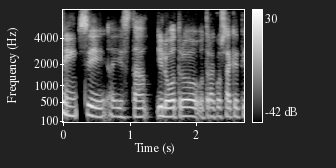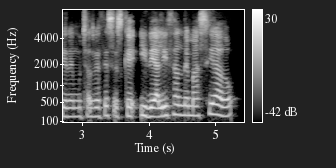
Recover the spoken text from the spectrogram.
sí. Sí, ahí está. Y lo otro, otra cosa que tienen muchas veces es que idealizan demasiado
